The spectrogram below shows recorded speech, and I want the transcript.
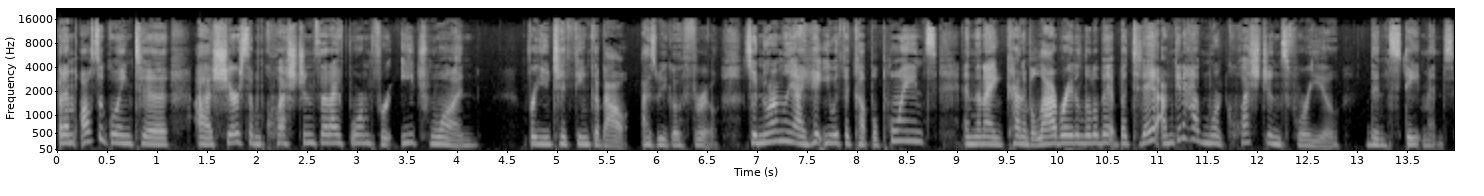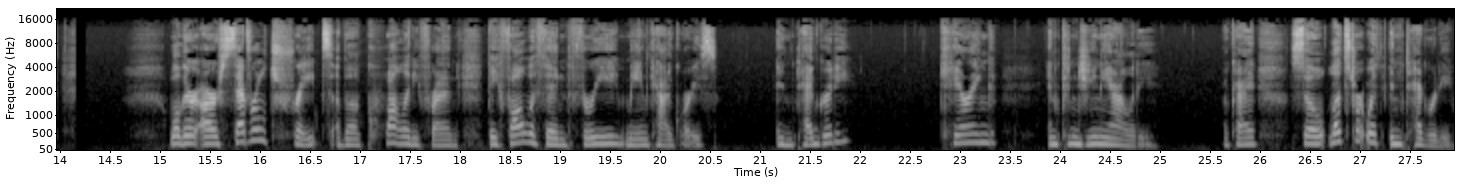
but I'm also going to uh, share some questions that I formed for each one for you to think about as we go through. So normally I hit you with a couple points and then I kind of elaborate a little bit, but today I'm going to have more questions for you than statements. While there are several traits of a quality friend, they fall within three main categories integrity, caring, and congeniality. Okay, so let's start with integrity.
